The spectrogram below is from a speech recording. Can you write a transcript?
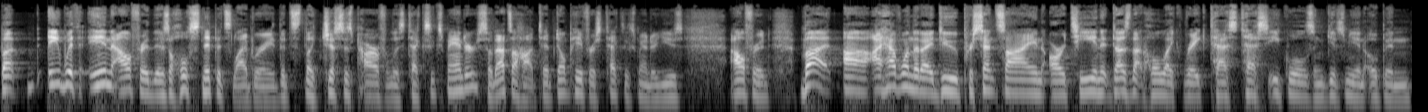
But it, within Alfred, there's a whole snippets library that's like just as powerful as Text Expander. So that's a hot tip. Don't pay for Text Expander. Use Alfred. But uh, I have one that I do percent sign RT, and it does that whole like rake test test equals and gives me an open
